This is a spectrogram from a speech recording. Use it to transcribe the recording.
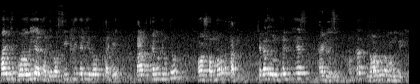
বা যদি গনোরিয়া থাকে বা সিকলি জাতীয় রোগ থাকে, তার থেকেও কিন্তু হওয়ার সম্ভাবনা থাকে। সেটা হলো ইনফেক্টিয়াস হাইড্রোসিল অর্থাৎ নন কমিউনিকেটিভ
